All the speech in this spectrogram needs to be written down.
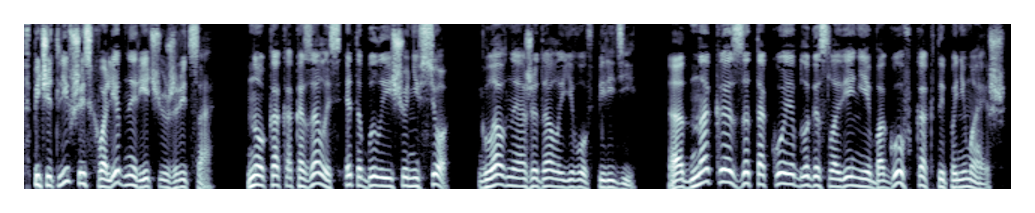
впечатлившись хвалебной речью жреца. Но, как оказалось, это было еще не все. Главное ожидало его впереди. Однако за такое благословение богов, как ты понимаешь,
